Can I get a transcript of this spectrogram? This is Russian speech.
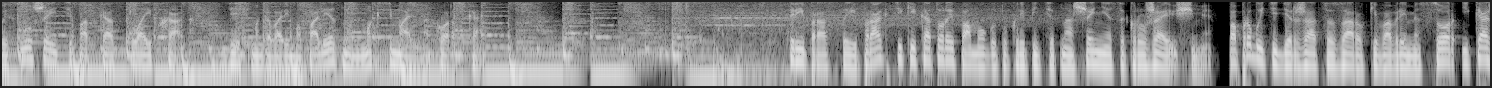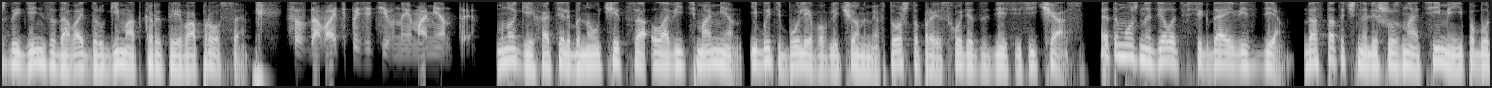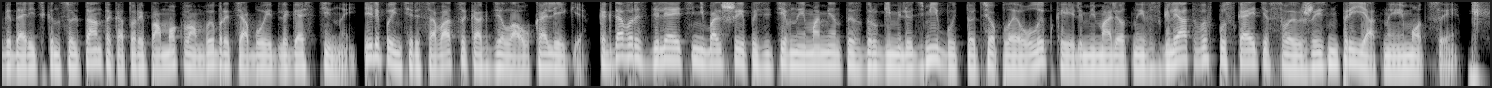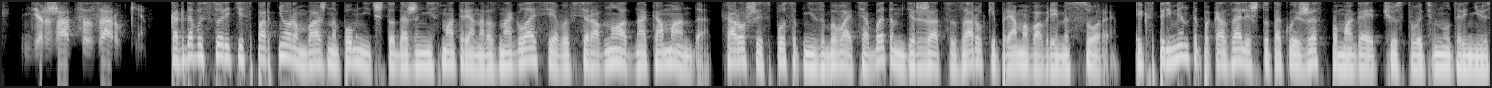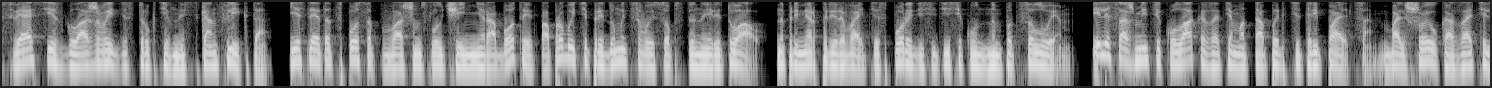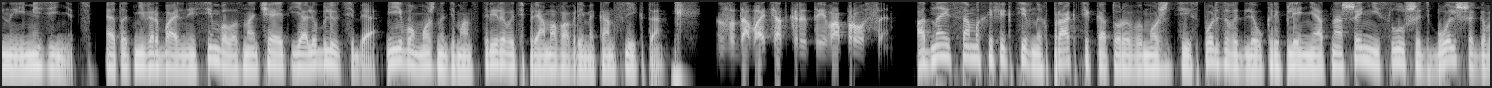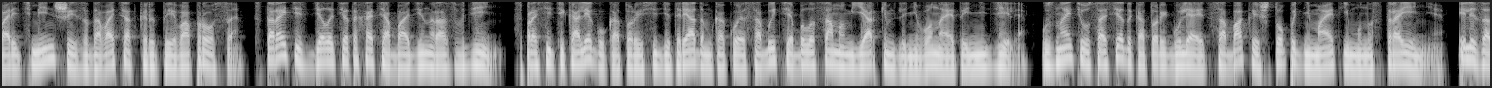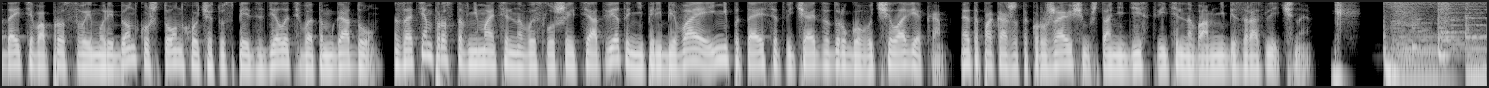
Вы слушаете подкаст «Лайфхак». Здесь мы говорим о полезном максимально коротко. Три простые практики, которые помогут укрепить отношения с окружающими. Попробуйте держаться за руки во время ссор и каждый день задавать другим открытые вопросы. Создавать позитивные моменты. Многие хотели бы научиться ловить момент и быть более вовлеченными в то, что происходит здесь и сейчас. Это можно делать всегда и везде. Достаточно лишь узнать имя и поблагодарить консультанта, который помог вам выбрать обои для гостиной, или поинтересоваться, как дела у коллеги. Когда вы разделяете небольшие позитивные моменты с другими людьми, будь то теплая улыбка или мимолетный взгляд, вы впускаете в свою жизнь приятные эмоции. Держаться за руки. Когда вы ссоритесь с партнером, важно помнить, что даже несмотря на разногласия, вы все равно одна команда. Хороший способ не забывать об этом – держаться за руки прямо во время ссоры. Эксперименты показали, что такой жест помогает чувствовать внутреннюю связь и сглаживает деструктивность конфликта. Если этот способ в вашем случае не работает, попробуйте придумать свой собственный ритуал. Например, прерывайте споры 10-секундным поцелуем. Или сожмите кулак, а затем оттопырьте три пальца – большой, указательный и мизинец. Этот невербальный символ означает «я люблю тебя», и его можно демонстрировать прямо во время конфликта. Задавать открытые вопросы. Одна из самых эффективных практик, которую вы можете использовать для укрепления отношений – слушать больше, говорить меньше и задавать открытые вопросы. Старайтесь делать это хотя бы один раз в день. Спросите коллегу, который сидит рядом, какое событие было самым ярким для него на этой неделе. Узнайте у соседа, который гуляет с собакой, что поднимает ему настроение. Или задайте вопрос своему ребенку, что он хочет успеть сделать в этом году. Затем просто внимательно выслушайте ответы, не перебивая и не пытаясь отвечать за другого человека. Это покажет окружающим, что они действительно вам не безразличны.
